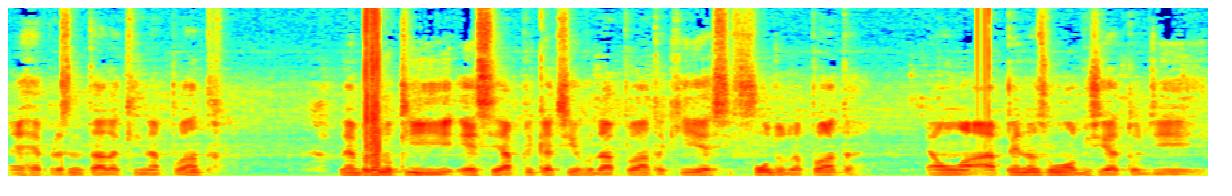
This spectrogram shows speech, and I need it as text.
é representado aqui na planta. Lembrando que esse aplicativo da planta aqui, esse fundo da planta, é um, apenas um objeto de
